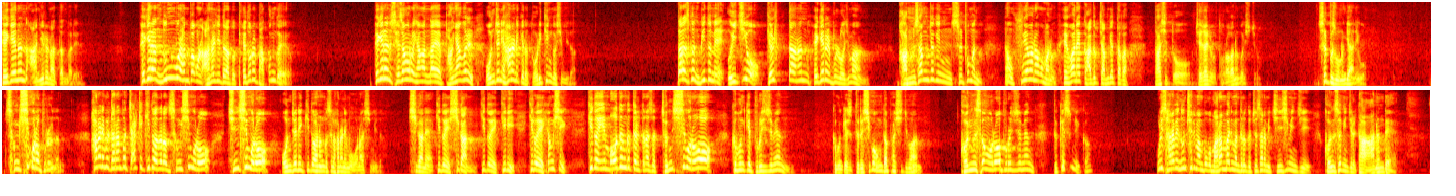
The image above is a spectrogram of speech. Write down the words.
회개는 안 일어났단 말이에요. 회개란 눈물 한 방울 안 흘리더라도 태도를 바꾼 거예요. 회개는 세상으로 향한 나의 방향을 온전히 하나님께로 돌이킨 것입니다. 따라서 그건 믿음의 의지요, 결단은 회개를 불러오지만 감상적인 슬픔은 그냥 후회만 하고 마는 회환에 가득 잠겼다가 다시 또 제자리로 돌아가는 것이죠. 슬퍼서 우는 게 아니고 성심으로 부르는 하나님을 단 한 번 짧게 기도하더라도 성심으로 진심으로 온전히 기도하는 것을 하나님은 원하십니다. 시간에 기도의 시간, 기도의 길이, 기도의 형식, 기도의 이 모든 것들을 떠나서 전심으로 그분께 부르짖으면 그분께서 들으시고 응답하시지만 건성으로 부르짖으면 듣겠습니까? 우리 사람의 눈초리만 보고 말 한마디만 들어도 저 사람이 진심인지 건성인지를 다 아는데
